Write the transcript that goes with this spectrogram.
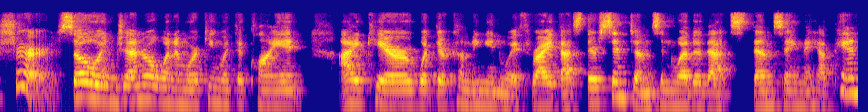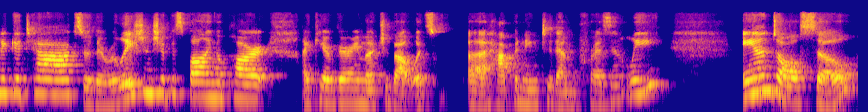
Sure. So, in general, when I'm working with a client, I care what they're coming in with, right? That's their symptoms, and whether that's them saying they have panic attacks or their relationship is falling apart. I care very much about what's uh, happening to them presently. And also,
